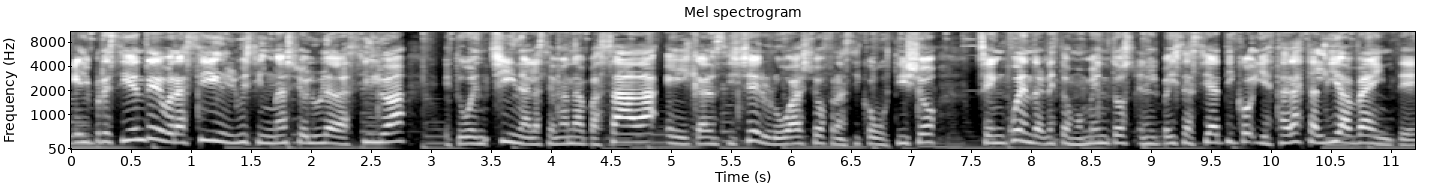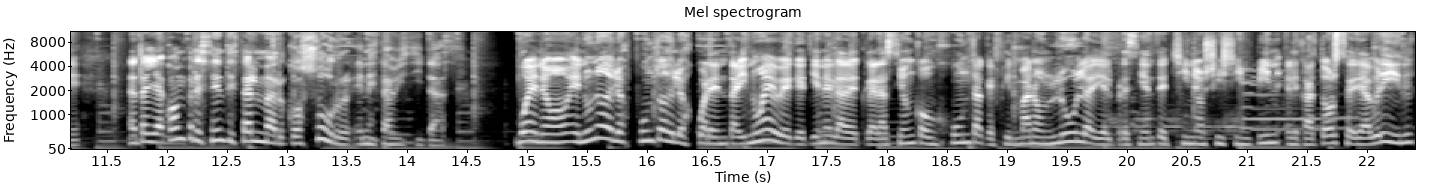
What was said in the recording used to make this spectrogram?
El presidente de Brasil, Luis Ignacio Lula da Silva, estuvo en China la semana pasada. El canciller uruguayo, Francisco Bustillo, se encuentra en estos momentos en el país asiático y estará hasta el día 20. Natalia, ¿cuán presente está el Mercosur en estas visitas? Bueno, en uno de los puntos de los 49 que tiene la declaración conjunta que firmaron Lula y el presidente chino Xi Jinping el 14 de abril,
